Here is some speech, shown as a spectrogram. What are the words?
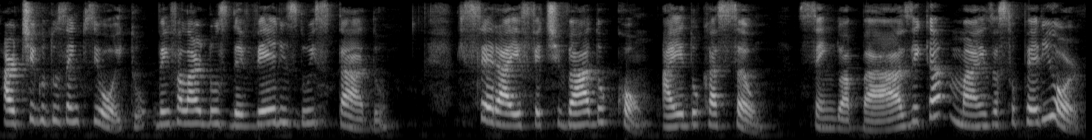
Artigo 208 vem falar dos deveres do Estado, que será efetivado com a educação, sendo a básica mais a superior.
